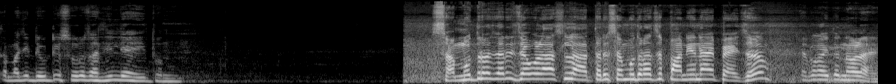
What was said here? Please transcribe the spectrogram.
तर माझी ड्युटी सुरू झालेली आहे इथून. समुद्र जरी जवळ असला तरी समुद्राचं पाणी नाही प्यायचं. हे बघा इथं नळ आहे.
